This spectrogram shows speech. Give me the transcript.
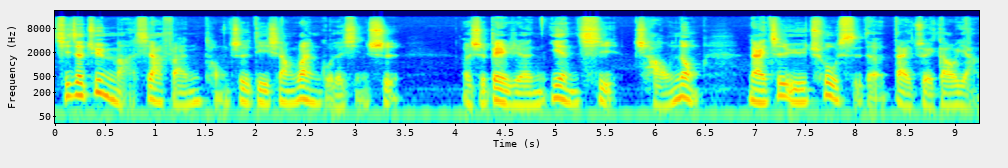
骑着骏马下凡统治地上万国的形式，而是被人厌弃、嘲弄，乃至于处死的代罪羔羊。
